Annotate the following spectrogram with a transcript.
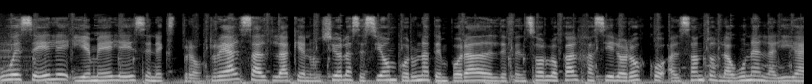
USL y MLS Next Pro. Real Salt Lake anunció la cesión por una temporada del defensor local Jaciel Orozco al Santos Laguna en la Liga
